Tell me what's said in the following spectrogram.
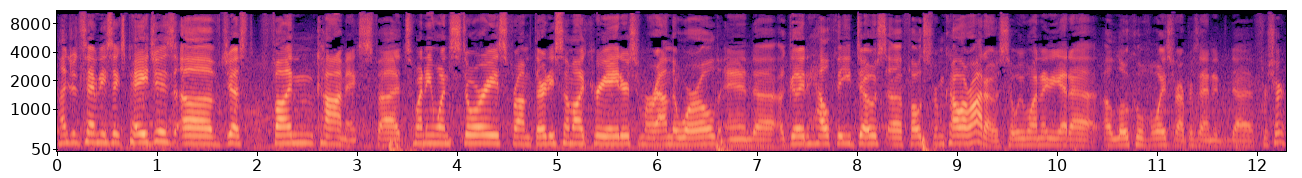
176 pages of just fun comics, uh, 21 stories from 30 some odd creators from around the world, and uh, a good, healthy dose of folks from Colorado. So we wanted to get a, a local voice represented uh, for sure.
